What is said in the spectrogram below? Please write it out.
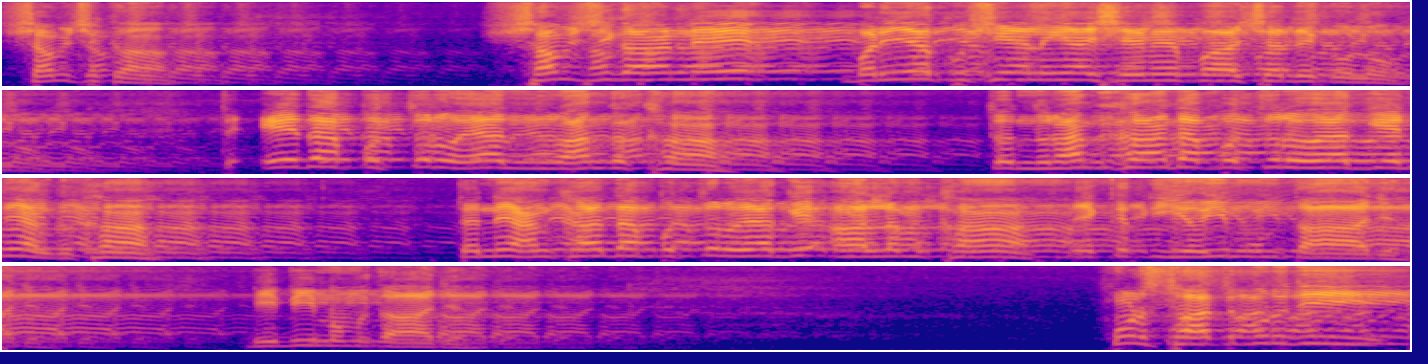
ਸ਼ਮਸ਼ ਖਾਨ। ਸ਼ਮਸ਼ ਖਾਨ ਨੇ ਬੜੀਆਂ ਖੁਸ਼ੀਆਂ ਲਈਆਂ ਛੇਵੇਂ ਪਾਤਸ਼ਾਹ ਦੇ ਕੋਲੋਂ। ਤੇ ਇਹਦਾ ਪੁੱਤਰ ਹੋਇਆ ਨੁਰੰਗ ਖਾਨ। ਤੇ ਨੁਰੰਗ ਖਾਨ ਦਾ ਪੁੱਤਰ ਹੋਇਆ ਅੱਗੇ ਨਿਹੰਗ ਖਾਨ। ਤੇ ਨਿਹੰਗ ਖਾਨ ਦਾ ਪੁੱਤਰ ਹੋਇਆ ਅੱਗੇ ਆਲਮ ਖਾਨ। ਇੱਕ ਧੀ ਹੋਈ ਮੁਮਤਾਜ। ਬੀਬੀ ਮੁਮਤਾਜ। ਹੁਣ ਸਤਿਗੁਰੂ ਜੀ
